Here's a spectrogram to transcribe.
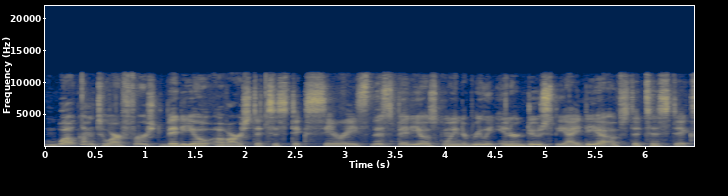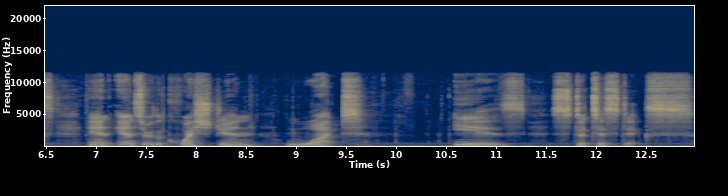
Welcome to our first video of our statistics series. This video is going to really introduce the idea of statistics and answer the question, what is statistics?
